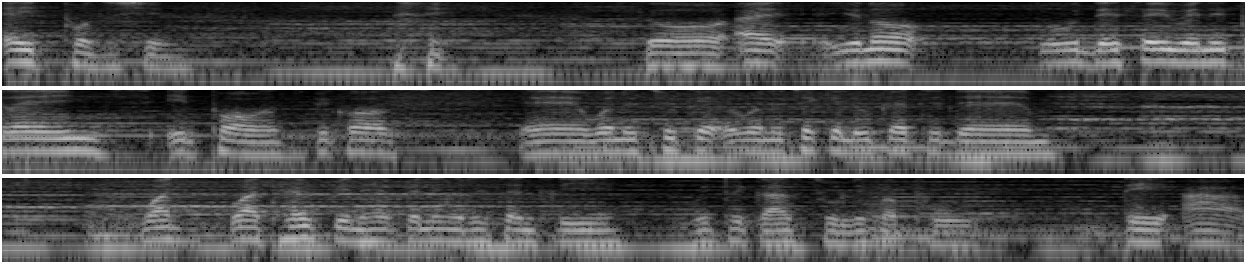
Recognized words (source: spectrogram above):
8th position. so I, you know, they say when it rains it pours because uh, when you took a, when you take a look at the what what has been happening recently with regards to Liverpool, they are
